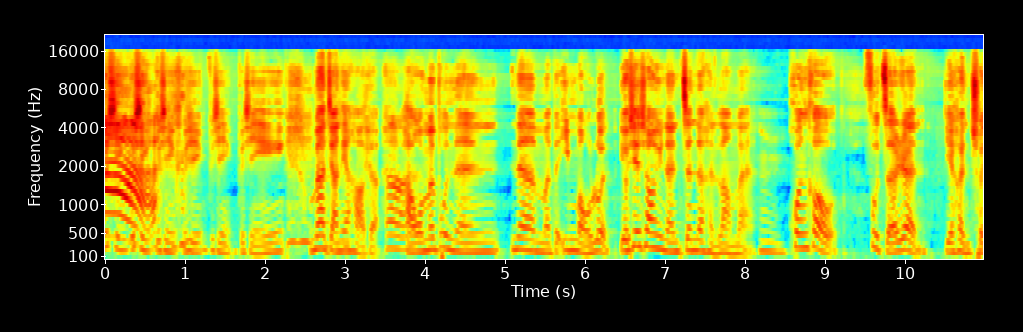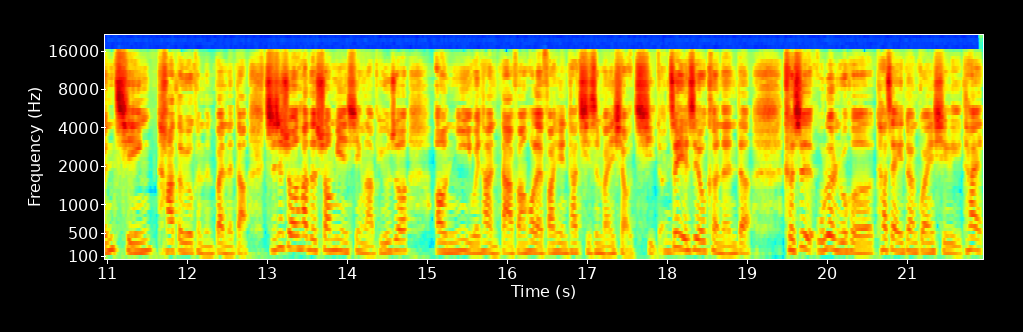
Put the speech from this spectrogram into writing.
不行啊！不行，不行，不行，不行，不行，不行！我们要讲点好的。好，我们不能那么的阴谋论。有些双鱼男真的很浪漫，嗯，婚后负责任。也很纯情，他都有可能办得到，只是说他的双面性啦。比如说，哦，你以为他很大方，后来发现他其实蛮小气的，这也是有可能的。可是无论如何，他在一段关系里，他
